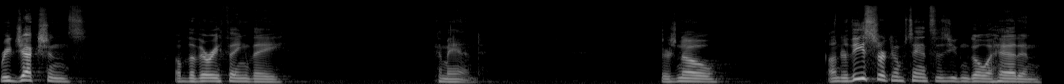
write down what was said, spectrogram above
rejections of the very thing they command. There's no, under these circumstances, you can go ahead and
